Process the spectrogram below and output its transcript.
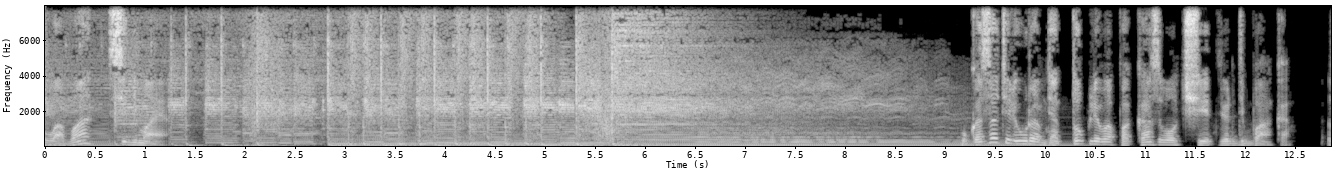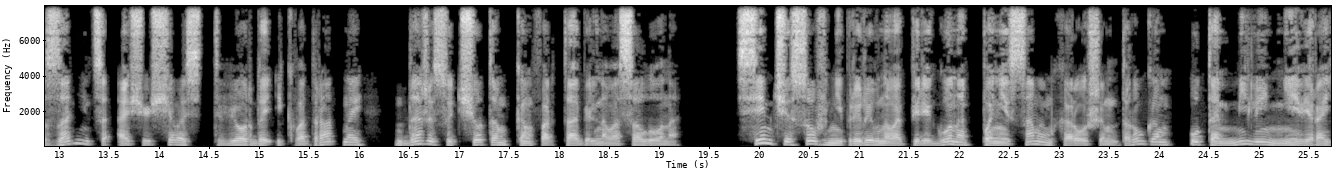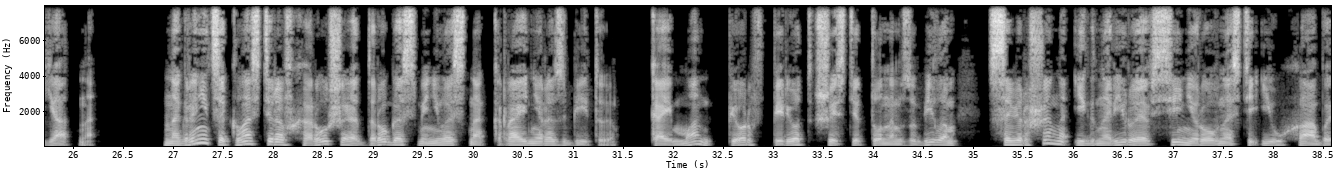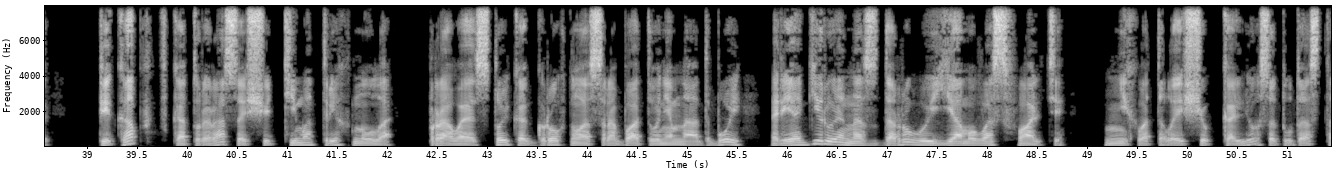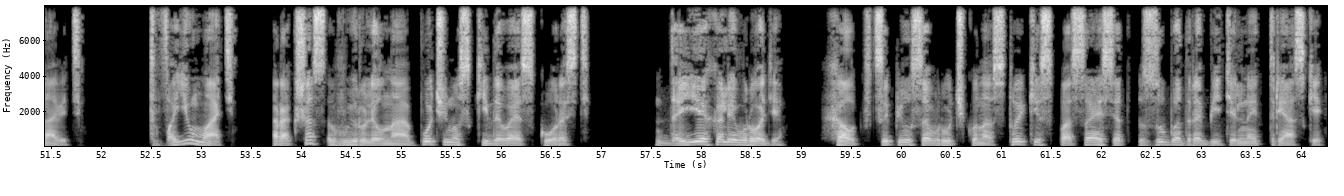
Глава седьмая. Указатель уровня топлива показывал четверть бака. Задница ощущалась твердой и квадратной, даже с учетом комфортабельного салона. Семь часов непрерывного перегона по не самым хорошим дорогам утомили невероятно. На границе кластеров хорошая дорога сменилась на крайне разбитую. Кайман пер вперед шеститонным зубилом, совершенно игнорируя все неровности и ухабы. Пикап в который раз ощутимо тряхнуло. Правая стойка грохнула срабатыванием на отбой, реагируя на здоровую яму в асфальте. Не хватало еще колеса тут оставить. Твою мать! Ракшас вырулил на обочину, скидывая скорость. «Доехали вроде». Халк вцепился в ручку на стойке, спасаясь от зубодробительной тряски.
